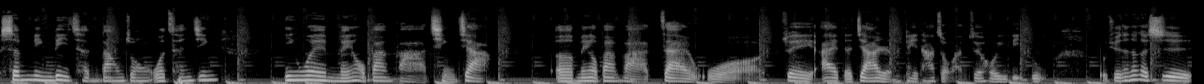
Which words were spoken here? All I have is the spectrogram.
生命历程当中，我曾经因为没有办法请假，呃，没有办法在我最爱的家人陪他走完最后一里路。我觉得那个是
